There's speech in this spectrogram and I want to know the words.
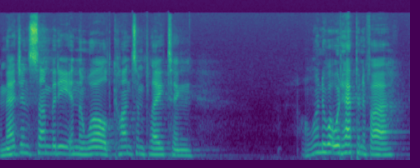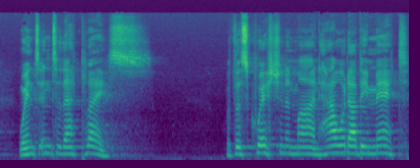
Imagine somebody in the world contemplating I wonder what would happen if I went into that place with this question in mind How would I be met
